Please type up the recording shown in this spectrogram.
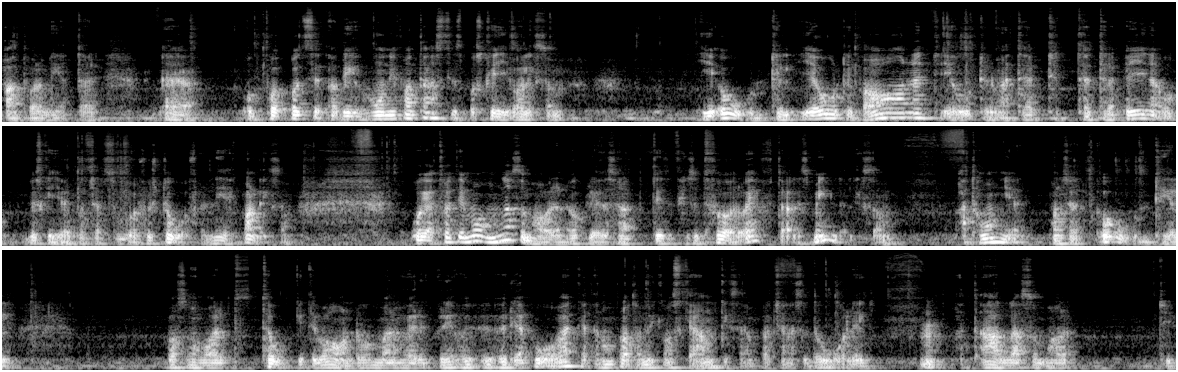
allt vad de heter. Eh, och på, på hon är fantastisk på att skriva liksom ge ord till, ge ord till barnet, ge ord till de här terapierna och beskriva det på ett sätt som går att förstå för en lekman. Liksom. Och jag tror att det är många som har den upplevelsen att det finns ett före och efter Alice Miller. Liksom. Att hon ger på något sätt ord till vad som har varit tokigt i barndomen och hur, hur, hur det har påverkat. Hon pratar mycket om skam till exempel, att känna sig dålig. Mm. Att alla som har typ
